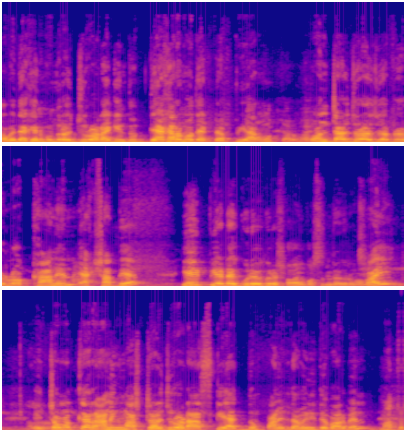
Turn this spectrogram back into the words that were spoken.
তবে দেখেন বন্ধুরা জোড়াটা কিন্তু দেখার মতো একটা পিয়া চমৎকার ভাই। পঞ্চাশ জোড়া যদি আপনার লক্ষ্য আনেন একসাথে এই পিয়াটা ঘুরে ঘুরে সবাই পছন্দ করব ভাই। এই চমৎকার রানিং মাস্টার জোড়াটা আজকে একদম পানির দামে নিতে পারবেন। মাত্র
